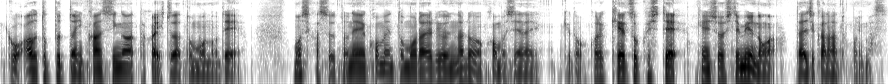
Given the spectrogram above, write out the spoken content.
結構アウトプットに関心が高い人だと思うので、もしかするとね、コメントもらえるようになるのかもしれないけど、これ継続して検証してみるのが大事かなと思います。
